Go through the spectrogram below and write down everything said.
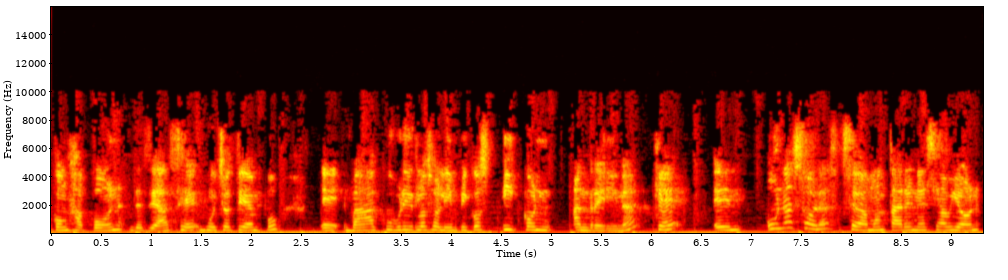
con Japón desde hace mucho tiempo, eh, va a cubrir los Olímpicos y con Andreina, que en unas horas se va a montar en ese avión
